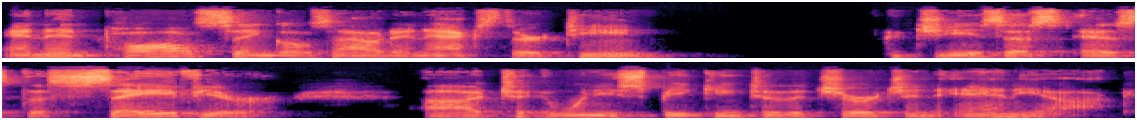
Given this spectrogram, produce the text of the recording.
And then Paul singles out in Acts 13 Jesus as the Savior uh, to, when he's speaking to the church in Antioch.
